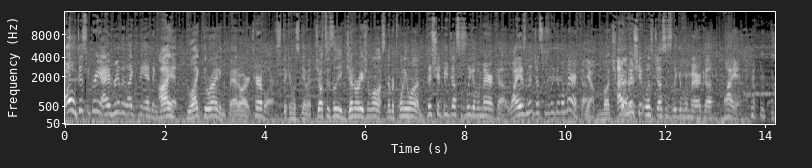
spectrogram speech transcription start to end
Oh, disagree. I really liked the ending. Buy I it. like the writing. Bad art. Terrible art. Sticking with Skim it. Justice League Generation Lost number 21. This should be Justice League of America. Why isn't it Justice League of America? Yeah, much better. I wish it was Justice League of America. Buy it.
